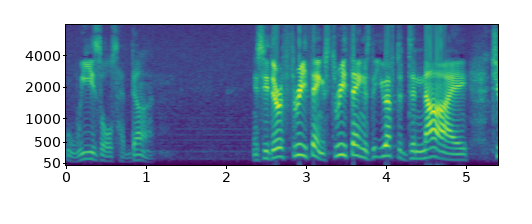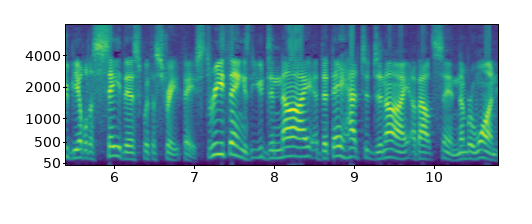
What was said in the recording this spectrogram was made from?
weasels had done. You see, there are three things, three things that you have to deny to be able to say this with a straight face. Three things that you deny, that they had to deny about sin. Number one,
